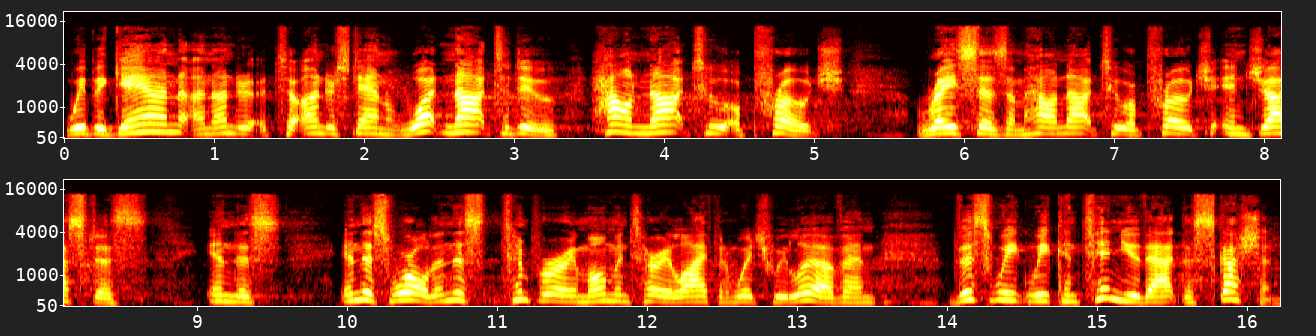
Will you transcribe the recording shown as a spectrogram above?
we began under, to understand what not to do, how not to approach racism, how not to approach injustice in this, in this world, in this temporary, momentary life in which we live. And this week, we continue that discussion.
